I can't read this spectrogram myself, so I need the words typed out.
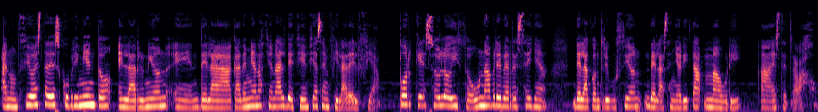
anunció este descubrimiento en la reunión eh, de la Academia Nacional de Ciencias en Filadelfia, porque solo hizo una breve reseña de la contribución de la señorita Maury a este trabajo.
